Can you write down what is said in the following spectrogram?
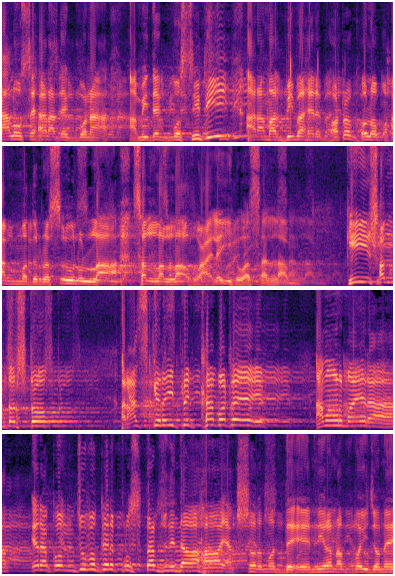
কালো চেহারা দেখব না। আমি দেখব সিটি আর আমার বিবাহের ঘটক হলো মোহাম্মদ রসুল্লাহ সাল্লাল্লাহু আলাইহি কি সন্তুষ্ট? আর আজকের এই প্রেক্ষাপটে আমার মায়েরা এরকম যুবকের প্রস্তাব যদি দেওয়া হয়, একশোর মধ্যে নিরানব্বই জনে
